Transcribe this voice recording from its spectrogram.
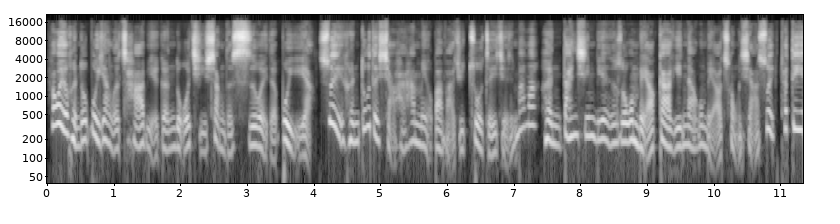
它会有很多不一样的差别，跟逻辑上的思维的不一样，所以很多的小孩他没有办法去做这一件事。妈妈很担心别人就说我没要尬音啊，我没要冲下，所以他第一，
